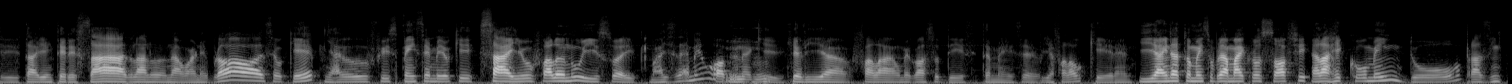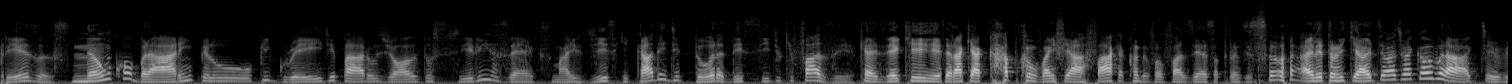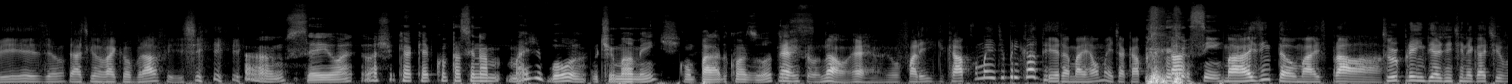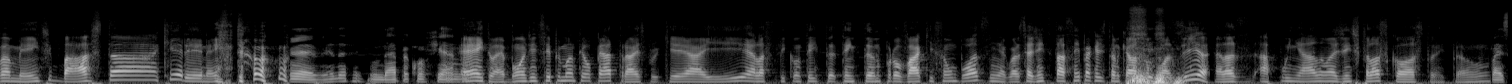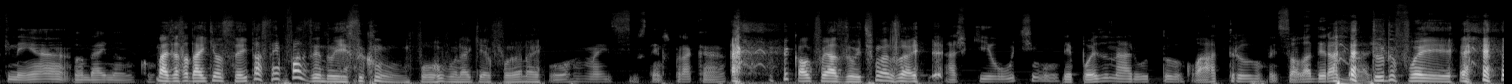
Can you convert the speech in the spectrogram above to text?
estaria interessado lá no- na Warner Bros, sei o quê. E aí o Phil Spencer meio que saiu falando isso aí. Mas é meio óbvio, né? que, que ele ia falar um negócio desse também. Você ia falar o quê, né? E ainda também sobre a Microsoft, ela recomendou para as empresas não cobrarem pelo upgrade para os jogos do Series X, mas disse que cada editora decide o que fazer. Quer dizer que será que a Capcom vai enfiar a faca quando for fazer essa transição? A Electronic Arts eu acho que vai cobrar. Activision, você acha que não vai cobrar, Fish? Ah, não sei. Eu, eu acho que a Capcom tá sendo mais de boa ultimamente, comparado com as outras. É, então, não, é, eu falei que Capcom meio de brincadeira, mas realmente a Capcom tá. Sim. Mas então, mas pra surpreender a gente negativamente, basta querer, né? Então. É verdade. Não dá pra confiar, né? É, então, é bom a gente sempre manter o pé atrás, porque aí elas ficam tenta- tentando provar que são boazinhas. Agora, se a gente tá sempre acreditando que elas são boazinhas, elas apunhalam a gente pelas costas. Então. Faz que nem a Bandai Namco. Mas essa daí que eu sei tá sempre fazendo isso com o povo, né? Que é fã, né? Porra, mas dos tempos pra cá. Qual que foi as últimas aí? acho que o último, depois do Naruto 4, foi só ladeira abaixo. Tudo foi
